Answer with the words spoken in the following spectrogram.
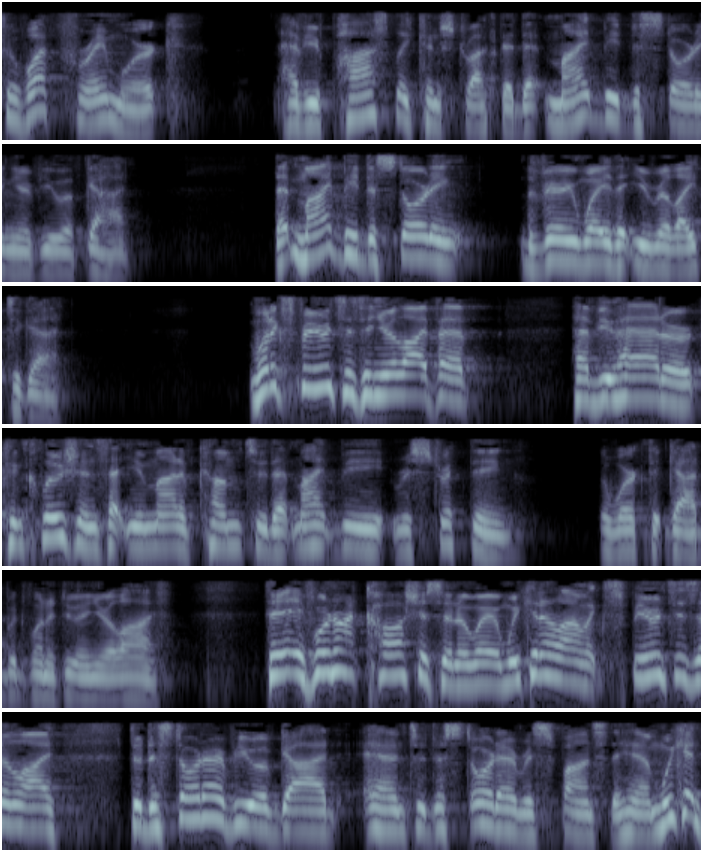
So, what framework have you possibly constructed that might be distorting your view of God? That might be distorting the very way that you relate to God? What experiences in your life have, have you had or conclusions that you might have come to that might be restricting the work that God would want to do in your life? If we're not cautious in a way, we can allow experiences in life to distort our view of God and to distort our response to Him. We can,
